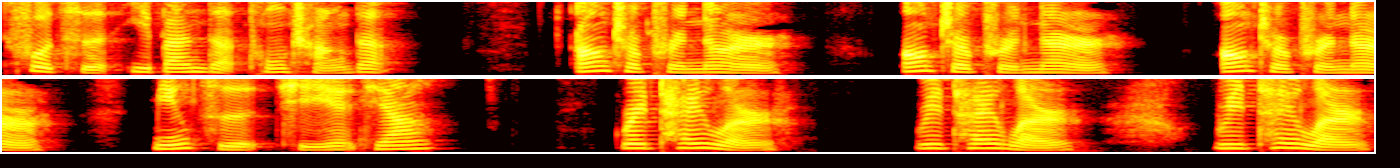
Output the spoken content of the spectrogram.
副词一般的通常的 entrepreneur entrepreneur entrepreneur 名词企业家 retailer retailer retailer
